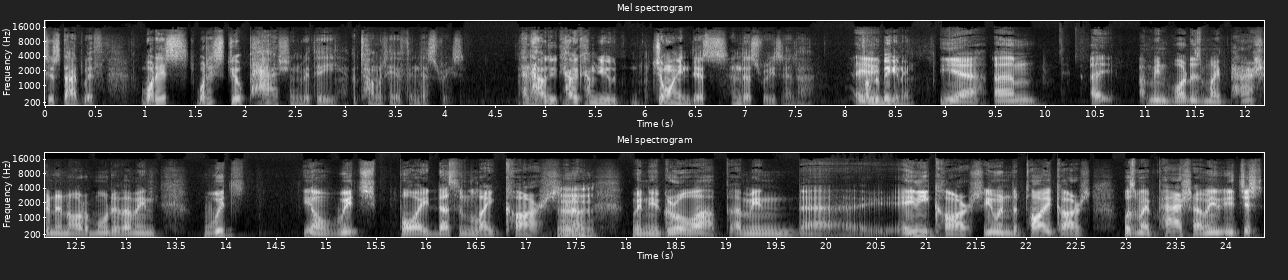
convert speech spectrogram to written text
to start with what is what is your passion with the automotive industries? And how do how come you joined this industries at, uh, from the Eh, beginning? Yeah. Um, I I mean, what is my passion in automotive? I mean, which you know, which boy doesn't like cars? You know, when you grow up, I mean, uh, any cars, even the toy cars, was my passion. I mean, it just.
